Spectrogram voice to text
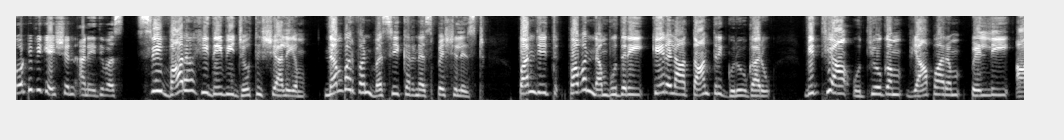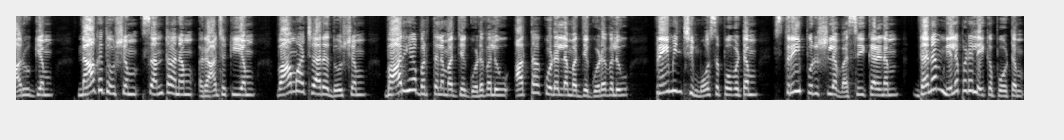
నోటిఫికేషన్ అనేది వస్తుంది. శ్రీ వారాహిదేవి జ్యోతిష్యాలయం నంబర్ వన్ వశీకరణ స్పెషలిస్ట్ పండిత్ పవన్ నంబూదరి కేరళ తాంత్రిక్ గురువు గారు. విద్య ఉద్యోగం వ్యాపారం పెళ్ళి ఆరోగ్యం నాగదోషం సంతానం రాజకీయం వామాచార దోషం భార్యాభర్తల మధ్య గొడవలు అత్తాకోడళ్ళ మధ్య గొడవలు ప్రేమించి మోసపోవటం స్త్రీ పురుషుల వశీకరణం ధనం నిలబడలేకపోవటం.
